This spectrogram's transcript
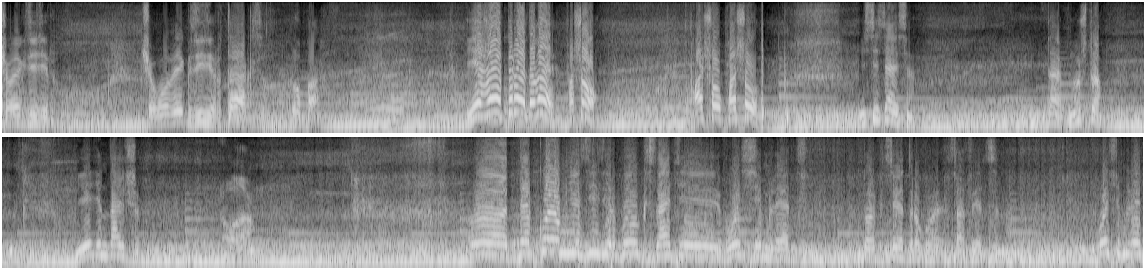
Человек Зизер. Человек Зизер. Так, опа. Езжай вперед, давай, пошел. Пошел, пошел. Не стесняйся. Так, ну что, едем дальше. О. Такой у меня зизер был, кстати, 8 лет. Только цвет другой, соответственно. 8 лет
